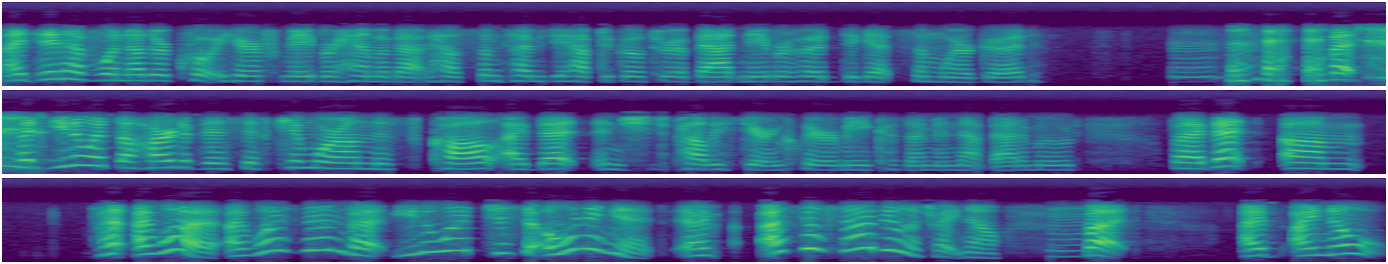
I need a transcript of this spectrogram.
I did have one other quote here from Abraham about how sometimes you have to go through a bad neighborhood to get somewhere good. But but you know at the heart of this, if Kim were on this call, I bet, and she's probably steering clear of me because I'm in that bad a mood. But I bet, um, but I was I was then. But you know what? Just owning it. I I feel fabulous right now. Mm-hmm. But I I know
